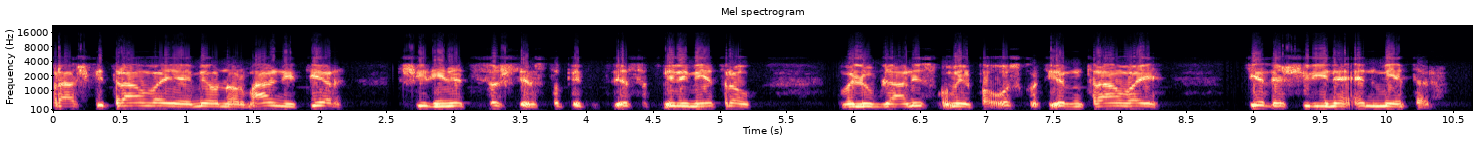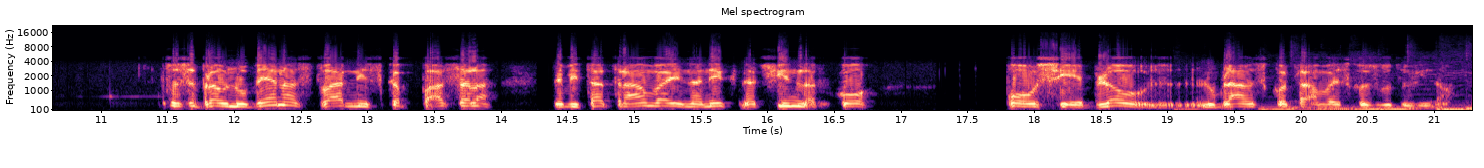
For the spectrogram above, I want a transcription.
praški tramvaj je imel normalni tir širine 1435 mm, v Ljubljani smo imeli pa oskotirn tramvaj, kjer je širine en meter. To se pravi, nobena stvar ni skapasala, da bi ta tramvaj na nek način lahko posebljal ljubljansko tramvajsko zgodovino.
